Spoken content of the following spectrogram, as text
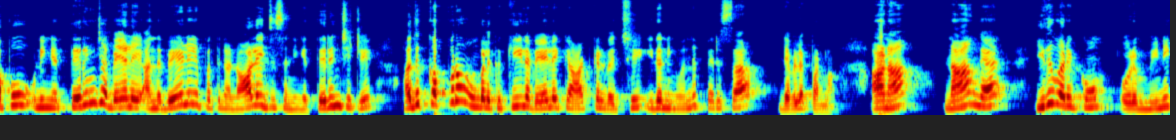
அப்போது நீங்கள் தெரிஞ்ச வேலை அந்த வேலையை பற்றின நாலேஜஸை நீங்கள் தெரிஞ்சுட்டு அதுக்கப்புறம் உங்களுக்கு கீழே வேலைக்கு ஆட்கள் வச்சு இதை நீங்கள் வந்து பெருசாக டெவலப் பண்ணலாம். ஆனால் நாங்கள் இது வரைக்கும் ஒரு மினி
